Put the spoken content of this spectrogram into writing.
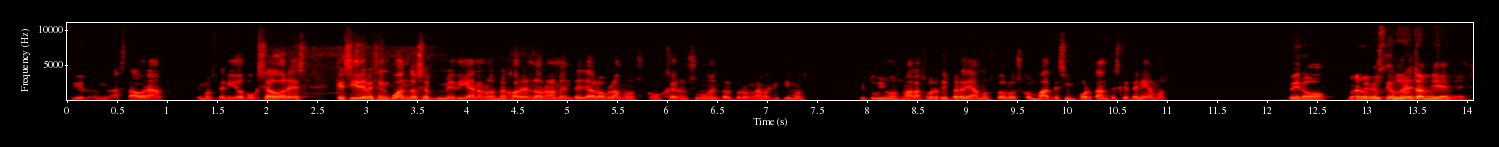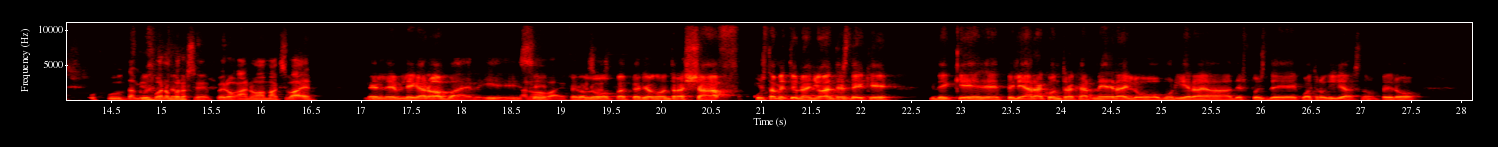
Mm, hasta ahora hemos tenido boxeadores que sí, de vez en cuando se medían a los mejores. Normalmente ya lo hablamos con Jero en su momento, el programa que hicimos, que tuvimos mala suerte y perdíamos todos los combates importantes que teníamos. Pero. Bueno, pero también. ¿eh? también. bueno, pero, pero ganó a Max Baer. Le, ganó a Bayer. Y, pero luego perdió contra Schaff, justamente un año antes de que, de que peleara contra Carnera y luego muriera después de cuatro días, ¿no? Pero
